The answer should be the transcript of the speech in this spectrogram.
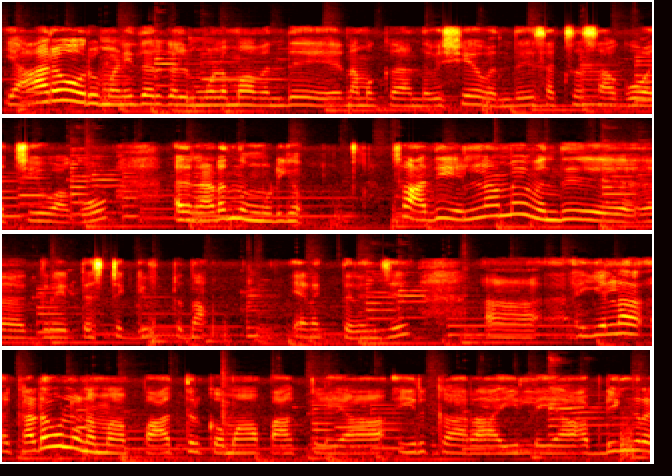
யாரோ ஒரு மனிதர்கள் மூலமா வந்து நமக்கு அந்த விஷயம் வந்து சக்ஸஸ் ஆகும் அச்சீவ் ஆகும் அது நடந்து முடியும். ஸோ அது எல்லாமே வந்து கிரேட்டஸ்ட் கிஃப்ட் தான் எனக்கு தெரிஞ்சு. எல்லா கடவுளை நம்ம பார்த்துருக்கோமா பார்க்கலையா இருக்காரா இல்லையா அப்படிங்கிற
